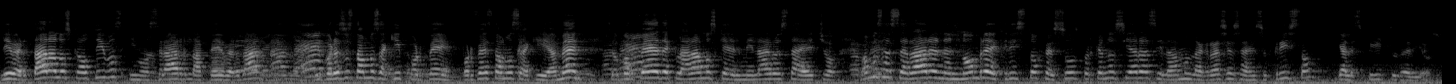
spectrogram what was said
libertar a los cautivos y mostrar la fe, ¿verdad? Y por eso estamos aquí, por fe, por fe estamos aquí, amén. por fe declaramos que el milagro está hecho. Vamos a cerrar en el nombre de Cristo Jesús. ¿Por qué no cierras y le damos las gracias a Jesucristo y al Espíritu de Dios?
